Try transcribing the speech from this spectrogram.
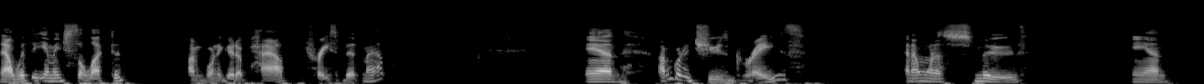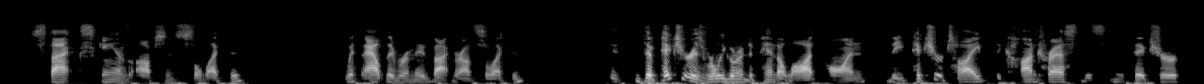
Now with the image selected, I'm going to go to Path, Trace Bitmap, and I'm going to choose Grays, and I want to smooth and stack scans options selected without the remove background selected. The picture is really going to depend a lot on the picture type, the contrast in the picture,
